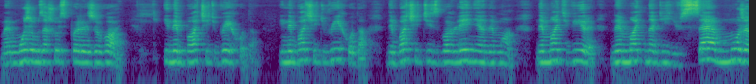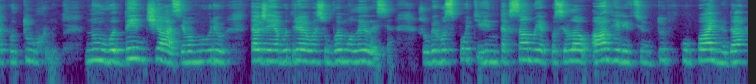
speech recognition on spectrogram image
Ми можемо за щось переживати і не бачить виходу. І не бачить виходу, не бачить ізбавлення нема, не мать віри, не мать надії. Все може потухнути. Ну, в один час, я вам говорю, також я бодряю вас, щоб ви молилися, щоб Господь, Він так само, як посилав ангелів цю тут купальню, да,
